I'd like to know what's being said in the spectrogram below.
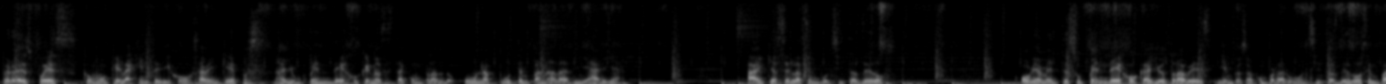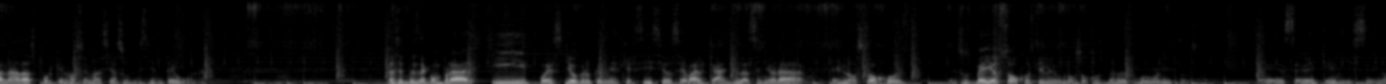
Pero después como que la gente dijo, ¿saben qué? Pues hay un pendejo que nos está comprando una puta empanada diaria. Hay que hacerlas en bolsitas de dos. Obviamente su pendejo cayó otra vez y empezó a comprar bolsitas de dos empanadas porque no se me hacía suficiente una. Las empecé a comprar y pues yo creo que mi ejercicio se va al caño. La señora en los ojos, en sus bellos ojos, tiene unos ojos verdes muy bonitos. Eh, se ve que dice, no,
